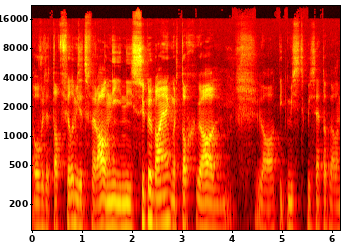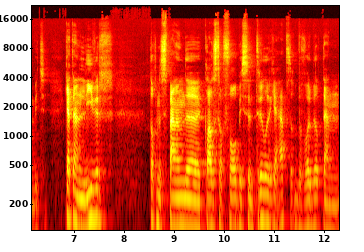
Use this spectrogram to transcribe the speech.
over-de-top film is het verhaal niet, niet super belangrijk, maar toch, ja, ja ik, mis, ik mis dat toch wel een beetje. Ik had dan liever toch een spannende, claustrofobische thriller gehad, bijvoorbeeld, dan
